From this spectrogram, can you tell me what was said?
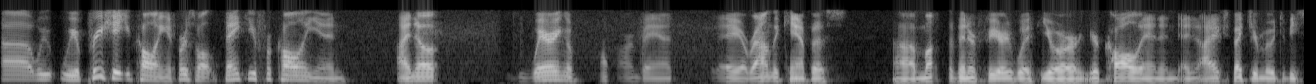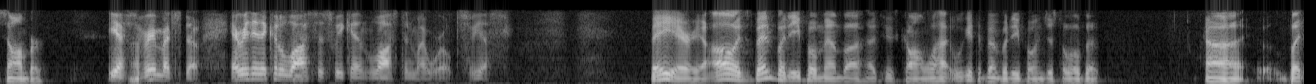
Uh, we we appreciate you calling in. First of all, thank you for calling in. I know the wearing a armband today around the campus uh, must have interfered with your your call in, and, and I expect your mood to be somber. Yes, Uh, very much so. Everything that could have lost this weekend lost in my world. So yes. Bay Area. Oh, it's Ben Bodipo Memba. That's who's calling. We'll ha- we'll get to Ben Bodipo in just a little bit. Uh, but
